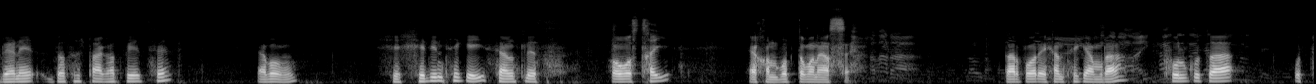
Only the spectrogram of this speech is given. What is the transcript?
ব্রেনে যথেষ্ট আঘাত পেয়েছে এবং সে সেদিন থেকেই সেন্সলেস অবস্থায় এখন বর্তমানে আছে। তারপর এখান থেকে আমরা ফুলকুচা উচ্চ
